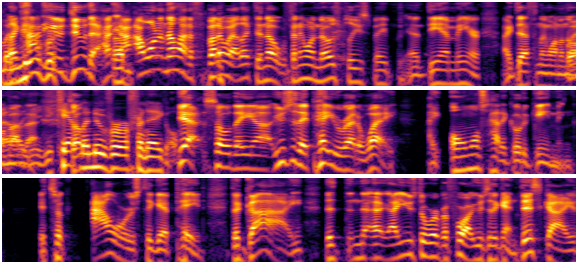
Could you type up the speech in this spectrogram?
Like how do you do that? How do you, um, I, I want to know how to. By the way, I'd like to know if anyone knows. Please maybe, uh, DM me or I definitely want to know Well, about that. you can't So- maneuver or finagle. yeah, so they uh, usually they pay you right away. I almost had to go to gaming. It took hours to get paid. The guy, the, the- I used the word before. I use it again. This guy,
